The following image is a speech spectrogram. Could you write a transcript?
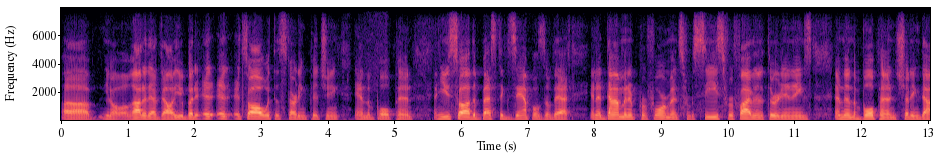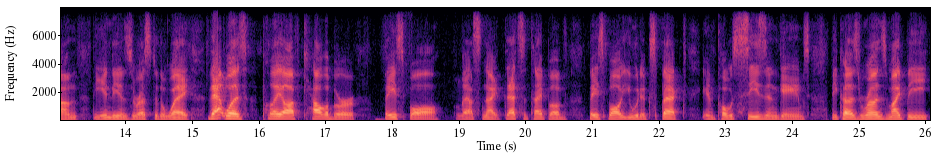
uh, you know a lot of that value, but it, it, it's all with the starting pitching and the bullpen. And you saw the best examples of that in a dominant performance from Cease for five and a third innings, and then the bullpen shutting down the Indians the rest of the way. That was playoff caliber baseball last night. That's the type of baseball you would expect in postseason games because runs might be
